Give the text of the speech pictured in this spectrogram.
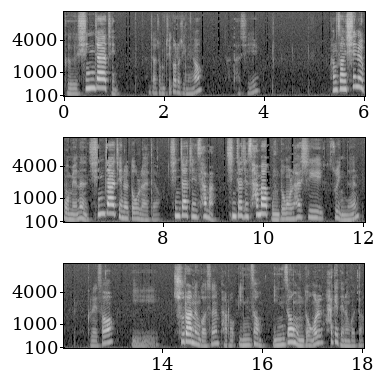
그 신자진 한자 좀 찌그러지네요. 자, 다시 항상 신을 보면은 신자진을 떠올려야 돼요. 신자진 삼합, 신자진 삼합 운동을 하실 수 있는 그래서 이 수라는 것은 바로 인성, 인성 운동을 하게 되는 거죠.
